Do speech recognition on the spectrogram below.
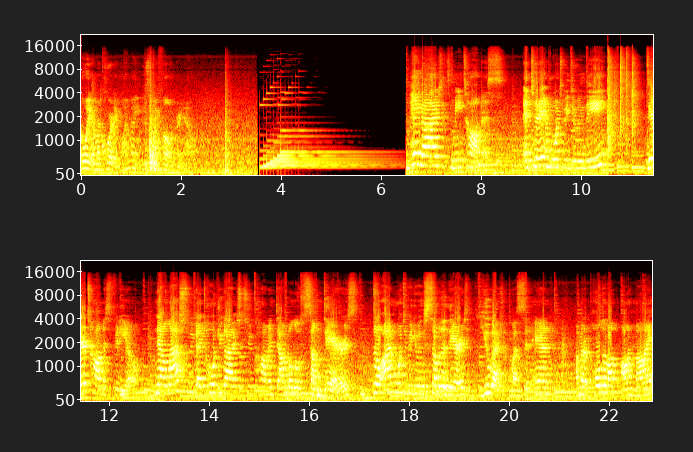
Oh wait, I'm recording. Why am I using my phone right now? Hey guys, it's me, Thomas. And today I'm going to be doing the Dare Thomas video. Now last week I told you guys to comment down below some dares. So I'm going to be doing some of the dares you guys requested and I'm going to pull them up on my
